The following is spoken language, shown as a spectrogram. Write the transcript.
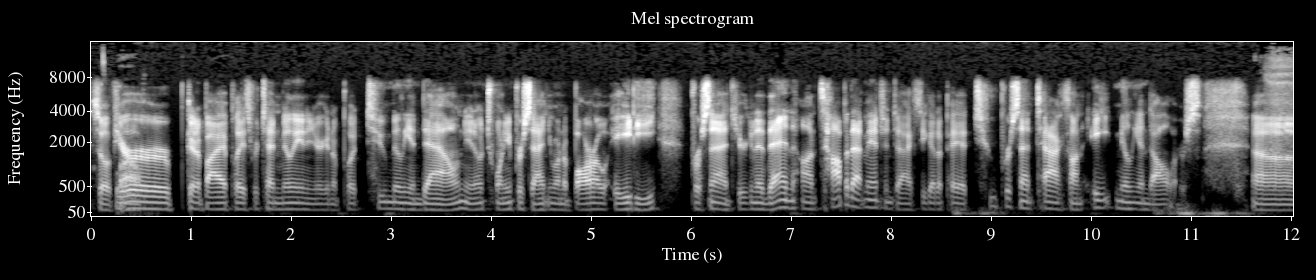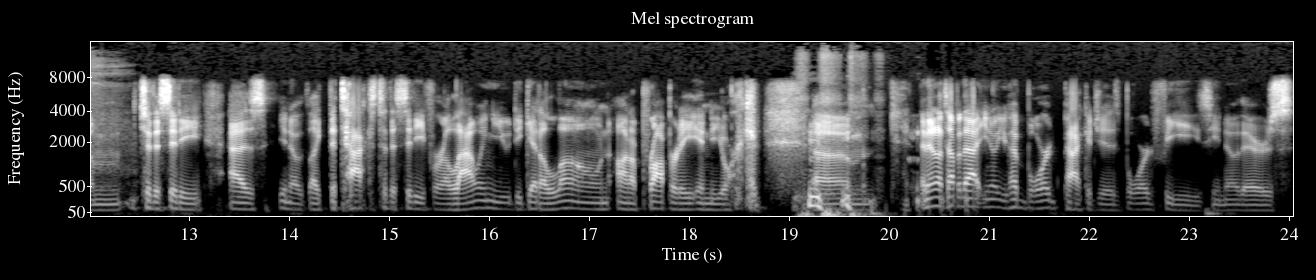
So if wow. you're going to buy a place for ten million and you're going to put two million down, you know, twenty percent, you want to borrow eighty percent. You're going to then, on top of that mansion tax, you got to pay a two percent tax on eight million dollars um, to the city as you know, like the tax to the city for allowing you to get a loan on a property in New York. um, and then on top of that, you know, you have board packages, board fees. You know, there's,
